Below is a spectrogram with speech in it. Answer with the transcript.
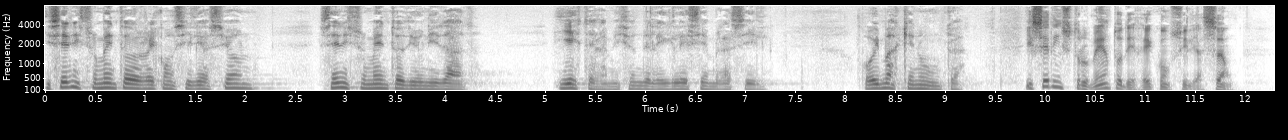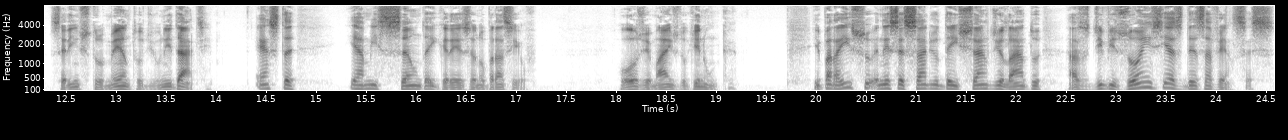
y ser instrumento de reconciliación, ser instrumento de unidad. Y esta es la misión de la Iglesia en Brasil, hoy más que nunca. E ser instrumento de reconciliação, ser instrumento de unidade. Esta é a missão da Igreja no Brasil. Hoje mais do que nunca. E para isso é necessário deixar de lado as divisões e as desavenças.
